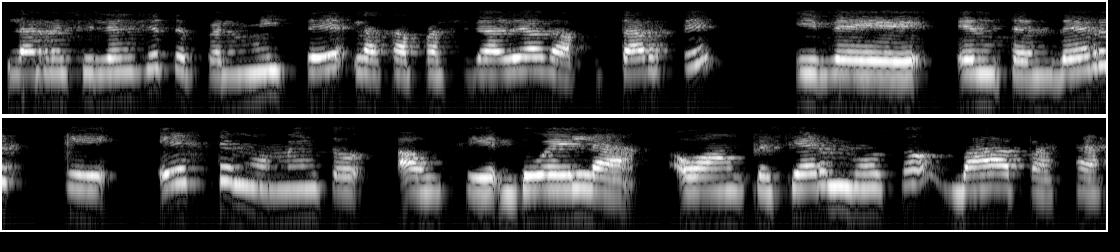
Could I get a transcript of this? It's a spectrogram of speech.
la resiliencia te permite la capacidad de adaptarte y de entender que este momento, aunque duela o aunque sea hermoso, va a pasar.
